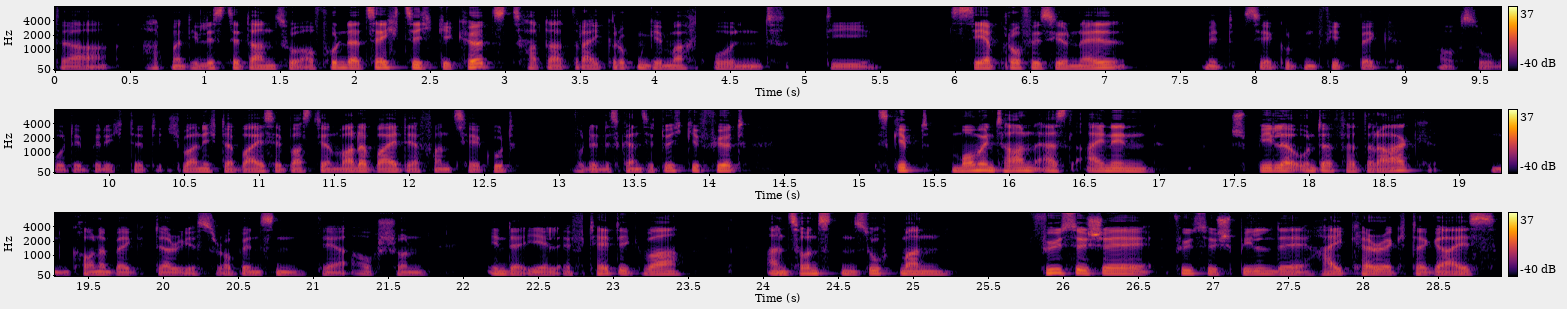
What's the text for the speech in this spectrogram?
Da hat man die Liste dann so auf 160 gekürzt, hat da drei Gruppen gemacht und die sehr professionell mit sehr gutem Feedback, auch so wurde berichtet. Ich war nicht dabei, Sebastian war dabei, der fand es sehr gut, wurde das Ganze durchgeführt. Es gibt momentan erst einen Spieler unter Vertrag, einen Cornerback Darius Robinson, der auch schon in der ELF tätig war. Ansonsten sucht man physische, physisch spielende High-Character-Guys.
